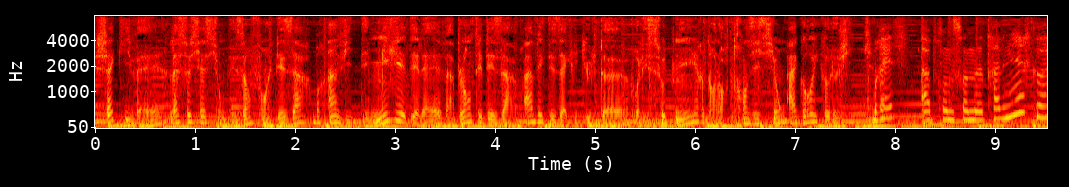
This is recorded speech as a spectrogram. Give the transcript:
Chaque hiver, l'Association des enfants et des arbres invite des milliers d'élèves à planter des arbres avec des agriculteurs pour les soutenir dans leur transition agroécologique. Bref, à prendre soin de notre avenir, quoi.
